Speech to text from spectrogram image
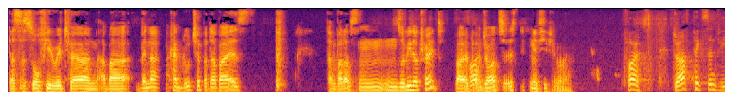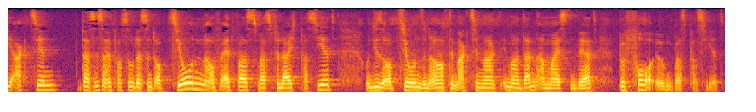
das ist so viel Return, aber wenn da kein Blue Chipper dabei ist, dann war das ein, ein solider Trade, weil Voll. Paul George ist definitiv immer. Voll. Draftpicks sind wie Aktien, das ist einfach so, das sind Optionen auf etwas, was vielleicht passiert und diese Optionen sind auch auf dem Aktienmarkt immer dann am meisten wert, bevor irgendwas passiert.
